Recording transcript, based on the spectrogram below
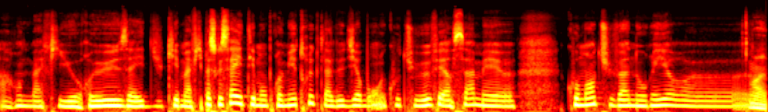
à rendre ma fille heureuse, à éduquer ma fille. Parce que ça a été mon premier truc, là, de dire, bon, écoute, tu veux faire ça, mais euh, comment tu vas nourrir euh, Ouais,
